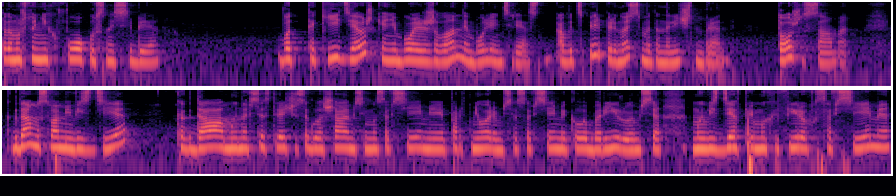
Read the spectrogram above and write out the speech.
потому что у них фокус на себе. Вот такие девушки, они более желанные, более интересные. А вот теперь переносим это на личный бренд. То же самое. Когда мы с вами везде, когда мы на все встречи соглашаемся, мы со всеми партнеримся, со всеми коллаборируемся, мы везде в прямых эфирах со всеми,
